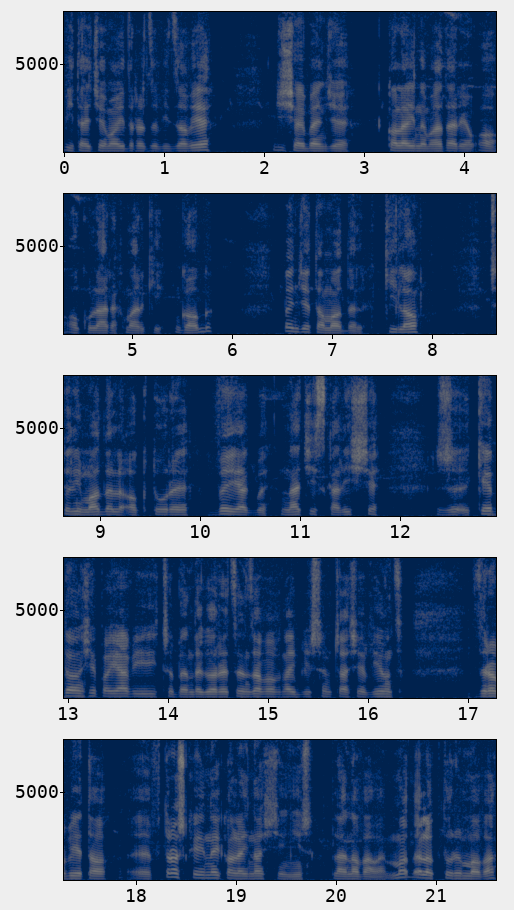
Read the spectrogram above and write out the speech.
Witajcie moi drodzy widzowie. Dzisiaj będzie kolejny materiał o okularach marki GOG. Będzie to model Kilo, czyli model, o który Wy jakby naciskaliście, że kiedy on się pojawi, czy będę go recenzował w najbliższym czasie, więc zrobię to e, w troszkę innej kolejności niż planowałem. Model, o którym mowa,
